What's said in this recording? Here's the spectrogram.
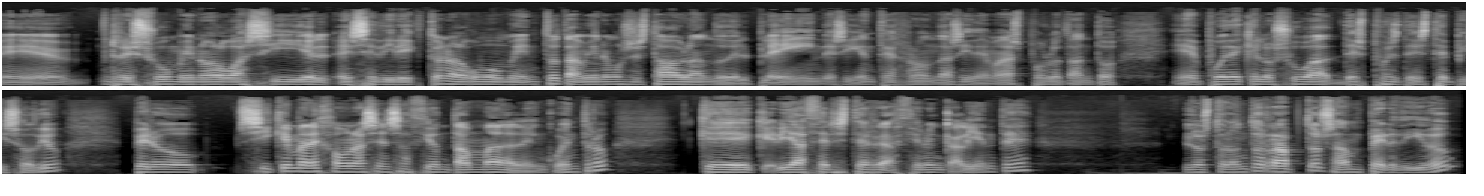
eh, resumen o algo así, ese directo en algún momento. También hemos estado hablando del play-in, de siguientes rondas y demás. Por lo tanto, eh, puede que lo suba después de este episodio. Pero sí que me ha dejado una sensación tan mala el encuentro que quería hacer esta reacción en caliente. Los Toronto Raptors han perdido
